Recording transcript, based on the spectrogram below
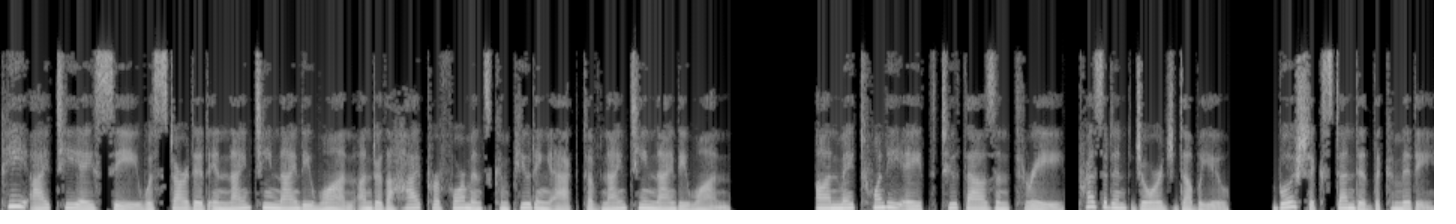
PITAC was started in 1991 under the High Performance Computing Act of 1991. On May 28, 2003, President George W. Bush extended the committee.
